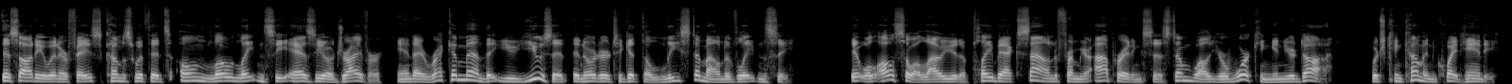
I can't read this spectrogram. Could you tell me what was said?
This audio interface comes with its own low latency ASIO driver, and I recommend that you use it in order to get the least amount of latency. It will also allow you to play back sound from your operating system while you're working in your DAW which can come in quite handy.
